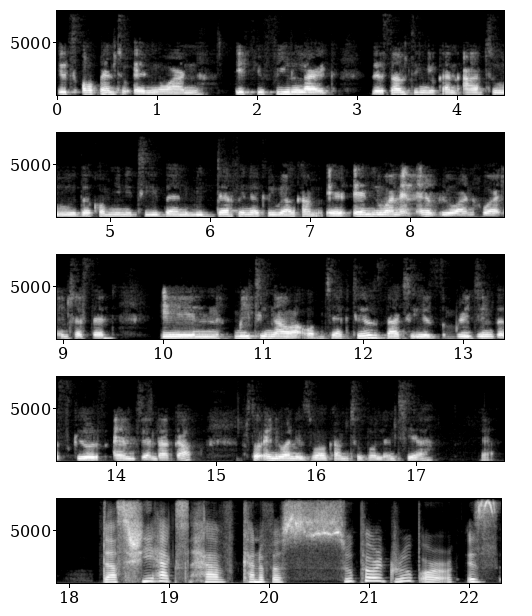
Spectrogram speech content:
it's open to anyone. If you feel like there's something you can add to the community, then we definitely welcome anyone and everyone who are interested in meeting our objectives, that is bridging the skills and gender gap. So anyone is welcome to volunteer. Yeah. Does SheHacks have kind of a super group or is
